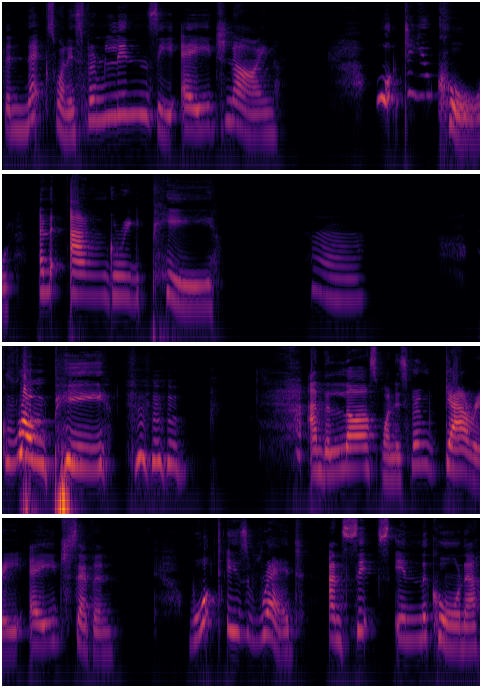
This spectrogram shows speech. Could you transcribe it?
The next one is from Lindsay, age nine. What do you call an angry pea? Hmm. Grumpy! and the last one is from Gary, age seven. What is red and sits in the corner?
